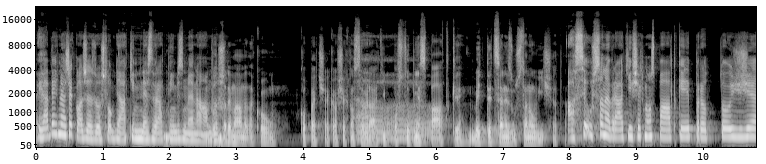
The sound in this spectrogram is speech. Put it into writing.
já bych neřekla, že došlo k nějakým nezvratným změnám. No, tady máme takovou kopeček a všechno se vrátí postupně zpátky, byť ty ceny zůstanou výše. Asi už se nevrátí všechno zpátky, protože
